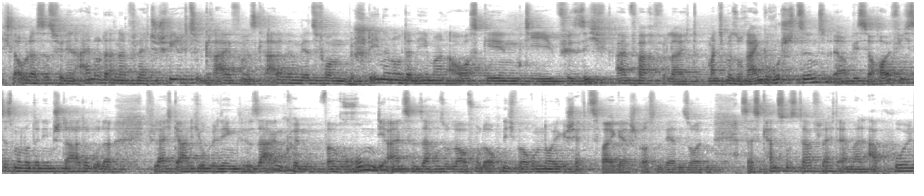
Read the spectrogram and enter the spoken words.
Ich glaube, dass das für den einen oder anderen vielleicht schwierig zu greifen ist, gerade wenn wir jetzt von bestehenden Unternehmern ausgehen, die für sich einfach vielleicht manchmal so reingerutscht sind, ja, wie es ja häufig ist, dass man ein Unternehmen startet oder vielleicht gar nicht unbedingt sagen können, warum die einzelnen Sachen so laufen oder auch nicht, warum neue Geschäftszweige erschlossen werden sollten. Das heißt, kannst du uns da vielleicht einmal abholen,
